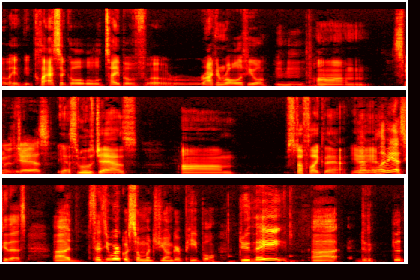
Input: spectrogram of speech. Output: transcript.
like classical type of uh, rock and roll, if you will. Mhm. Um, Smooth jazz. yeah, smooth jazz, um, stuff like that. Yeah, let, yeah. let me ask you this: uh, since you work with so much younger people, do they uh, do the, the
